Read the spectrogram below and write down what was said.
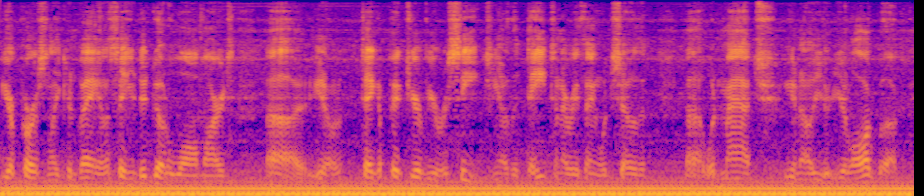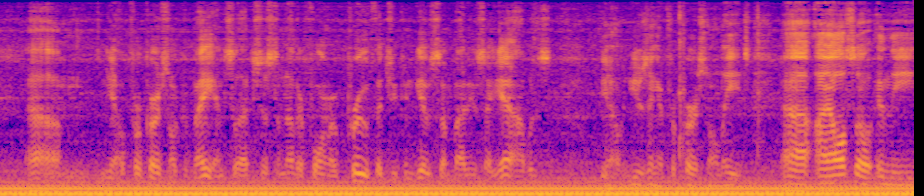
you're personally conveying. Let's say you did go to Walmart, uh, you know, take a picture of your receipt. You know, the date and everything would show that uh, would match, you know, your, your logbook. Um, you know, for personal conveyance. So that's just another form of proof that you can give somebody and say, yeah, I was, you know, using it for personal needs. Uh, I also, in the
